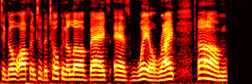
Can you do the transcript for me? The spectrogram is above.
to go off into the token of love bags as well, right? Um,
